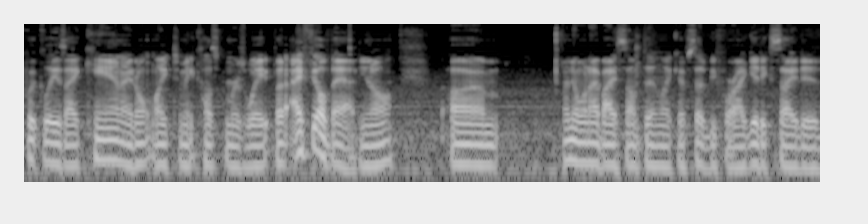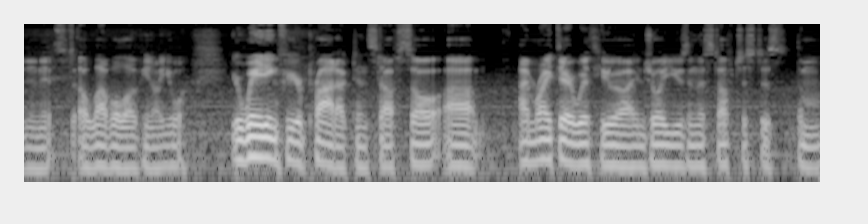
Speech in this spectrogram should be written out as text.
quickly as I can. I don't like to make customers wait, but I feel bad, you know. Um, I know when I buy something, like I've said before, I get excited, and it's a level of you know you you're waiting for your product and stuff. So uh, I'm right there with you. I enjoy using this stuff just as the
